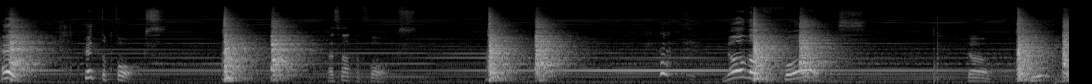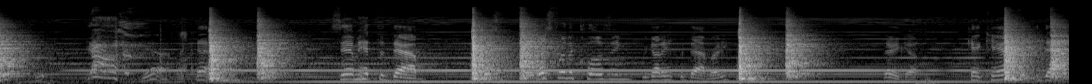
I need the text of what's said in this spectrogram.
Hey! Hit the forks. That's not the forks. no, the forks! The. Yeah! Yeah, like that. Sam, hit the dab. Just, just for the closing, we gotta hit the dab. Ready? There you go. Okay, Cam, hit the dab.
